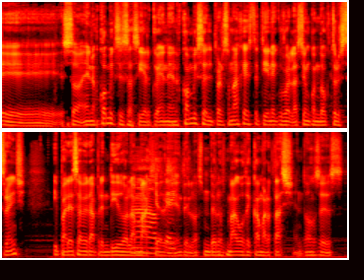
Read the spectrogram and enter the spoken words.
eh, en los cómics es así. en los cómics el personaje este tiene relación con Doctor Strange y parece haber aprendido la ah, magia de, los, de los magos de Kamartash. Entonces,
